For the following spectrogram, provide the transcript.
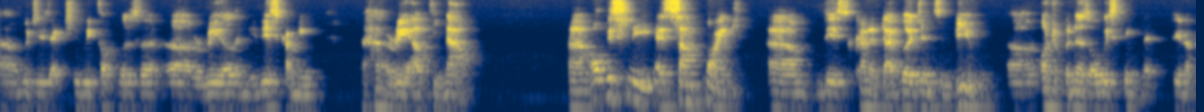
uh, which is actually we thought was real and it is coming reality now. Uh, obviously, at some point, um, this kind of divergence in view, uh, entrepreneurs always think that, you know,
